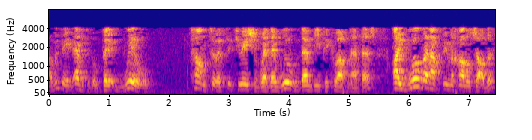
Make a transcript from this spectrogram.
I wouldn't say inevitable, but it will come to a situation where there will then be Pikuach Nefesh. I will then have to be Mechalol Shabbos.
